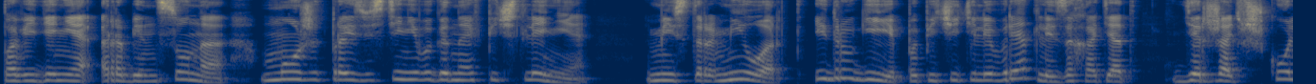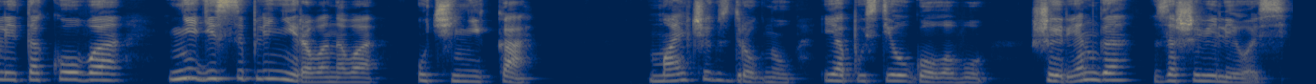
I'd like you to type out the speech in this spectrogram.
Поведение Робинсона может произвести невыгодное впечатление. Мистер Миллард и другие попечители вряд ли захотят держать в школе такого недисциплинированного ученика. Мальчик вздрогнул и опустил голову. Шеренга зашевелилась.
